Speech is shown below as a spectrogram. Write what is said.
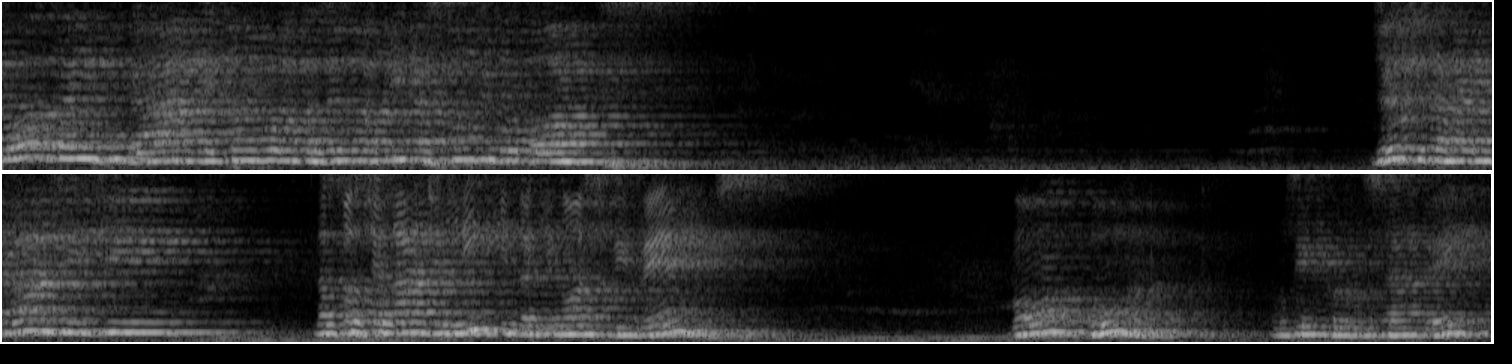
toda enrugada, então eu vou lá fazer uma aplicação de botox. Diante da realidade de, da sociedade líquida que nós vivemos, bom, Buma, não sei pronunciar bem,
